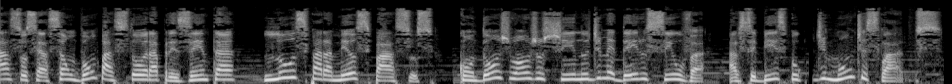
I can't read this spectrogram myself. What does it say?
A Associação Bom Pastor apresenta Luz para Meus Passos, com Dom João Justino de Medeiros Silva, arcebispo de Montes Claros.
